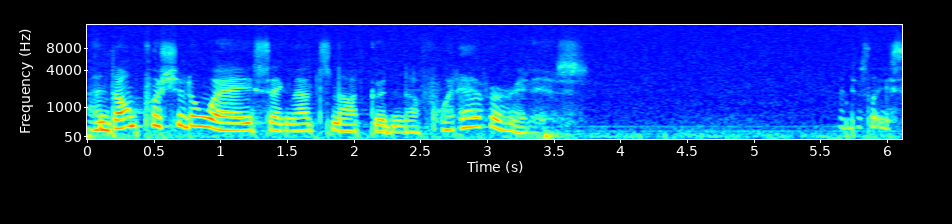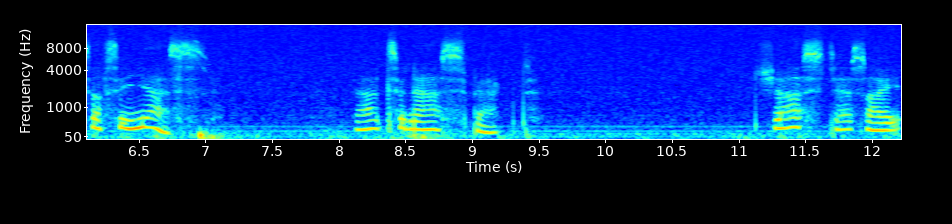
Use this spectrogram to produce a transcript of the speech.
And don't push it away saying that's not good enough, whatever it is. And just let yourself say, yes, that's an aspect. Just as I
